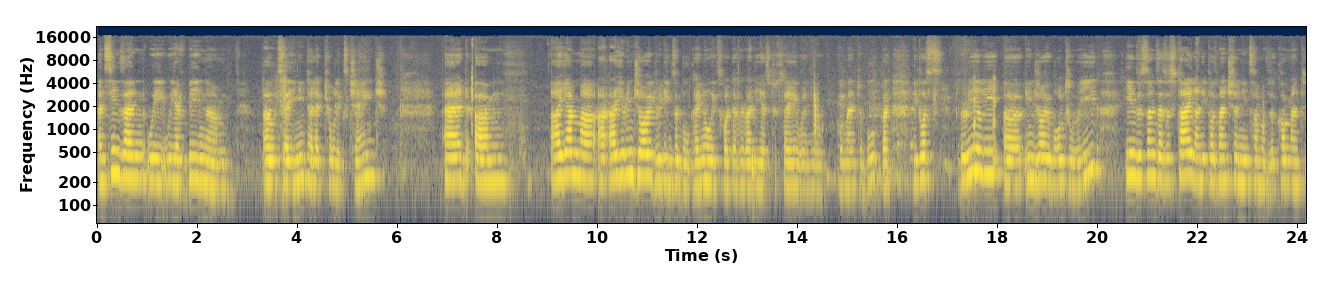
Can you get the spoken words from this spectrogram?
And since then, we, we have been, um, I would say, in intellectual exchange. And um, I am. Uh, I, I enjoyed reading the book. I know it's what everybody has to say when you comment a book, but it was really uh, enjoyable to read in the sense that the style, and it was mentioned in some of the comments,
